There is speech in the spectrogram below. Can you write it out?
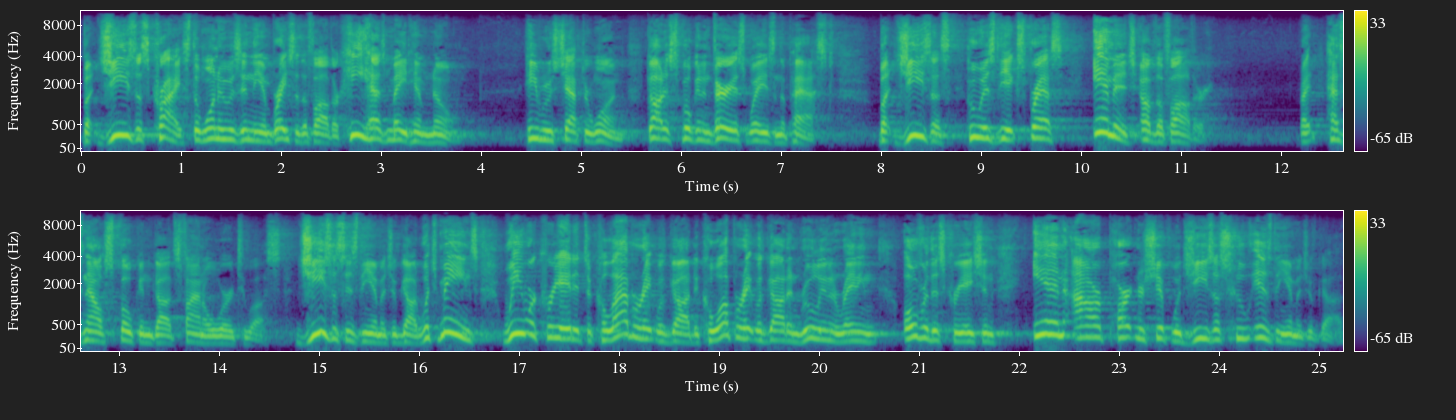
But Jesus Christ, the one who is in the embrace of the Father, he has made him known. Hebrews chapter 1. God has spoken in various ways in the past. But Jesus, who is the express image of the Father, right, has now spoken God's final word to us. Jesus is the image of God, which means we were created to collaborate with God, to cooperate with God in ruling and reigning over this creation in our partnership with Jesus, who is the image of God.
